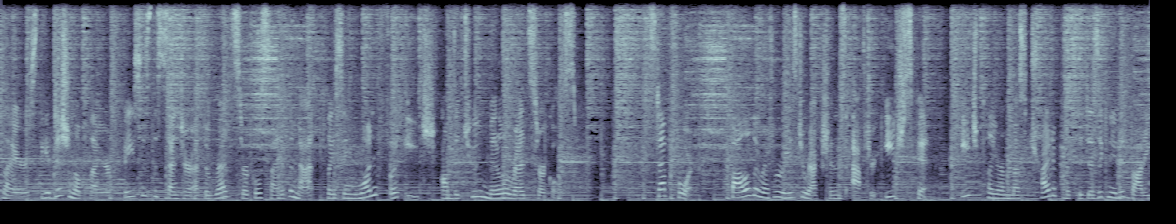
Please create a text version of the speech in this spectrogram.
players, the additional player faces the center at the red circle side of the mat, placing one foot each on the two middle red circles. Step 4. Follow the referee's directions after each spin. Each player must try to put the designated body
